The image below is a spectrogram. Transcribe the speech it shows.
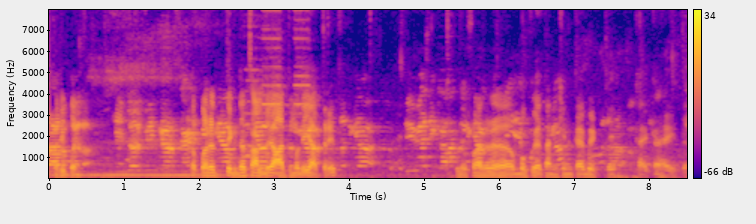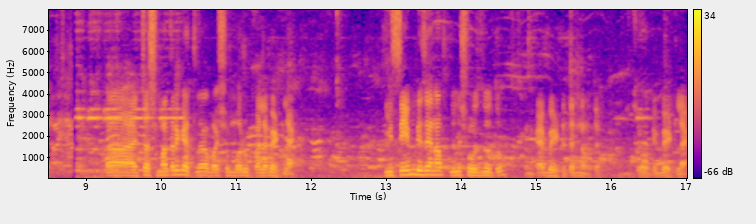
तरी पण. तर परत एकदा चाललोय आतमध्ये यात्रेत. थोडंफार बघूयात आणखीन काय भेटते काय काय आहे तर चष्मा तर घेतला बाबा शंभर रुपयाला भेटलाय. ही सेम डिझाईन आपल्याला शोधत होतो पण काय भेटतच नव्हतं. शेवटी भेटलाय.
